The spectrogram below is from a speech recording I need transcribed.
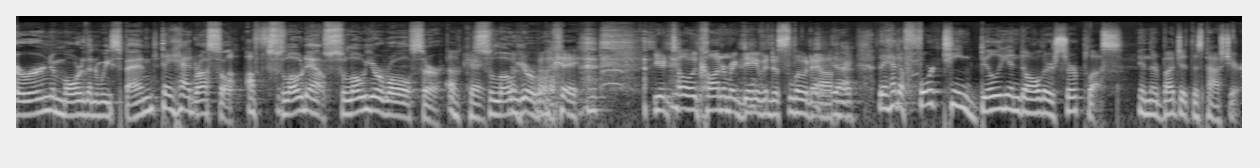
earn more than we spend. They had Russell. a slow down. Slow your roll, sir. Okay. Slow your roll. Okay. You're telling Connor McDavid to slow down. Yeah. right? They had a $14 billion surplus in their budget this past year.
